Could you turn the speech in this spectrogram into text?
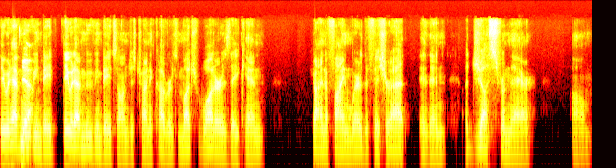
They would have Yeah. moving bait. They would have moving baits on, just trying to cover as much water as they can, trying to find where the fish are at, and then adjust from there. Um,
